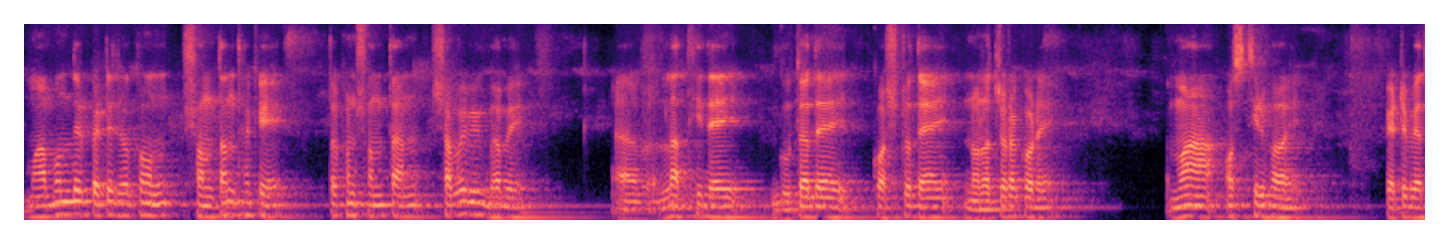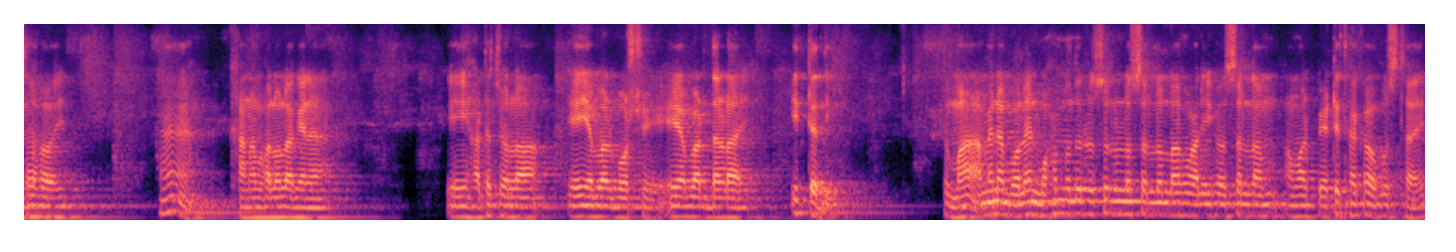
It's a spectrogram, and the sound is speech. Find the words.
মা বোনদের পেটে যখন সন্তান থাকে, তখন সন্তান স্বাভাবিকভাবে লাথি দেয়, গুতা দেয়, কষ্ট দেয়, নড়াচড়া করে। মা অস্থির হয়, পেটে ব্যথা হয় হ্যাঁ খানা ভালো লাগে না, এই হাঁটা চলা, এই আবার বসে, এই আবার দাঁড়ায়, ইত্যাদি। তো মা আমেনা বলেন, মোহাম্মদুর রসুল্লাহ সাল্লাহ আলী আসাল্লাম আমার পেটে থাকা অবস্থায়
